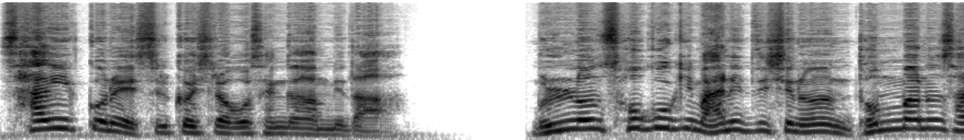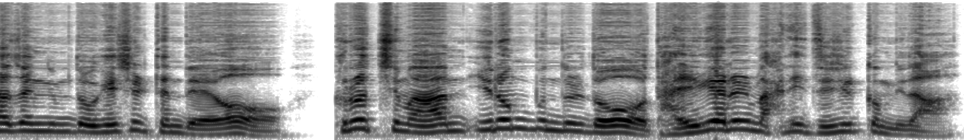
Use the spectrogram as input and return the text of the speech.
상위권에 있을 것이라고 생각합니다. 물론 소고기 많이 드시는 돈 많은 사장님도 계실 텐데요. 그렇지만 이런 분들도 달걀을 많이 드실 겁니다.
